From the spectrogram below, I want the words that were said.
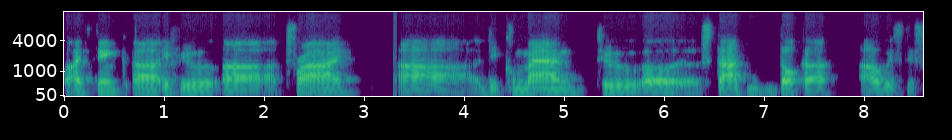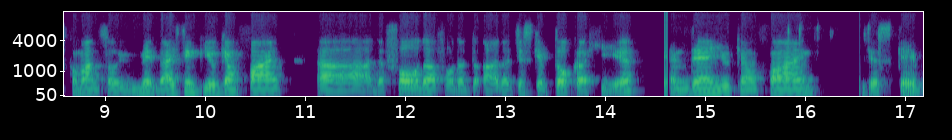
So I think uh, if you uh, try uh, the command to uh, start Docker uh, with this command, so I think you can find the folder for the the Jetscape Docker here, and then you can find Jetscape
